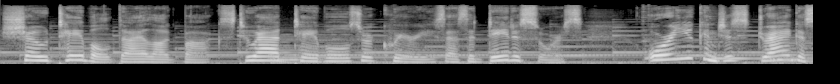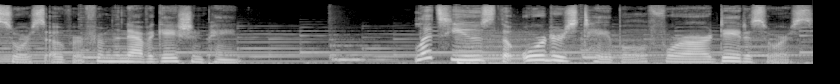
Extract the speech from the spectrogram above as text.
Show Table dialog box to add tables or queries as a data source, or you can just drag a source over from the navigation pane. Let's use the Orders table for our data source.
